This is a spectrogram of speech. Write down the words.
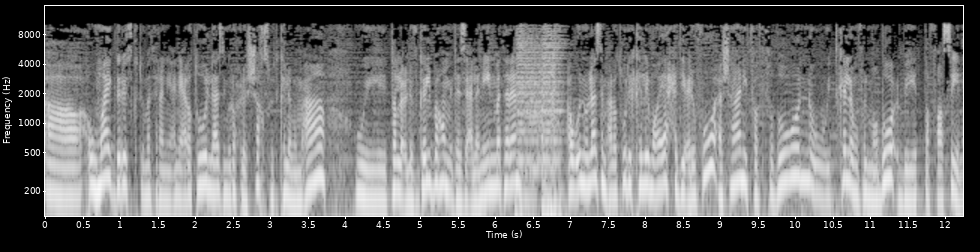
آه وما يقدروا يسكتوا مثلا يعني على طول لازم يروحوا للشخص ويتكلموا معاه ويطلعوا اللي في قلبهم إذا زعلانين مثلا. أو إنه لازم على طول يكلموا أي أحد يعرفوه عشان يفضفضون ويتكلموا في الموضوع بالتفاصيل.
